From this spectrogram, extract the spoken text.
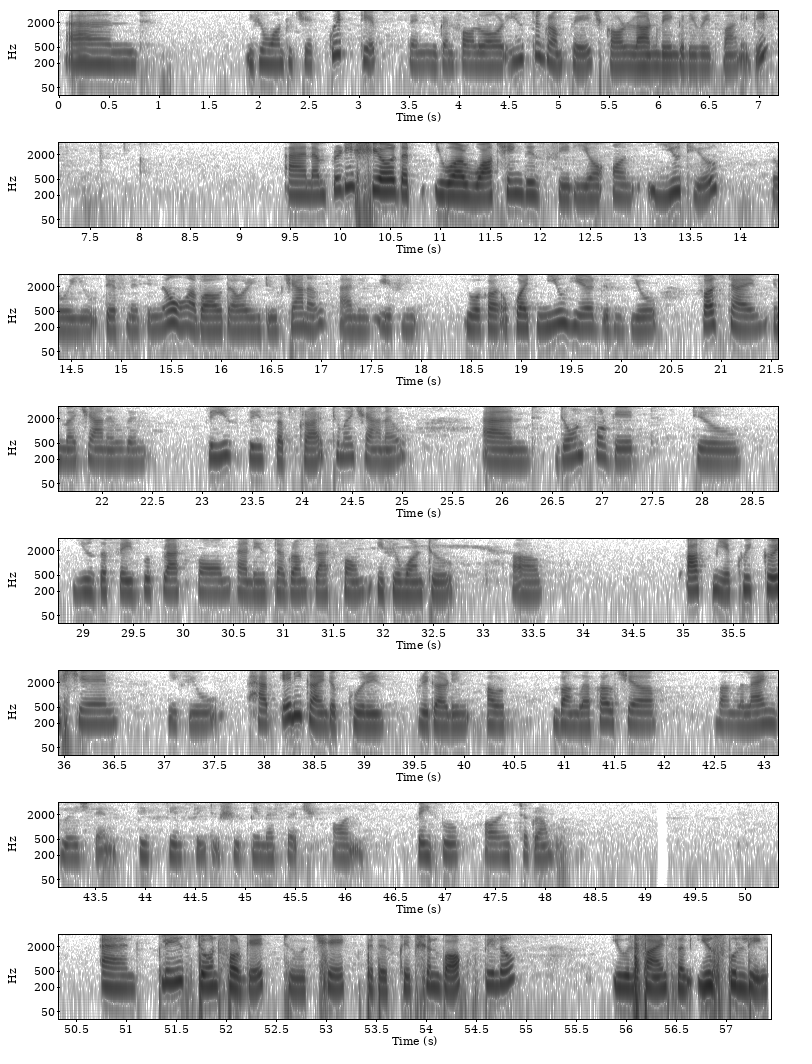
And if you want to check quick tips, then you can follow our Instagram page called Learn Bengali with Baneebee. And I'm pretty sure that you are watching this video on YouTube. So you definitely know about our youtube channel. And if you you are quite new here this is your first time in my channel then please please subscribe to my channel. And don't forget to use the facebook platform and instagram platform if you want to uh, ask me a quick question if you have any kind of queries regarding our bangla culture bangla language then please feel free to shoot me a message on Facebook or Instagram. And please don't forget to check the description box below. You will find some useful links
